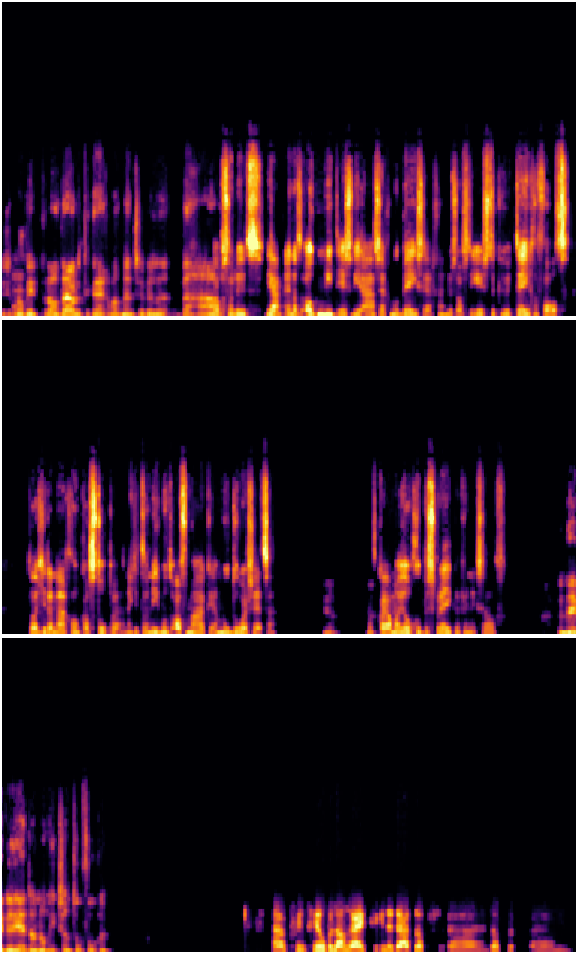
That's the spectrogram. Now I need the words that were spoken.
Dus je probeert vooral duidelijk te krijgen wat mensen willen behalen. Absoluut, ja. En dat ook niet is wie A zegt, moet B zeggen. Dus als de eerste kuur tegenvalt, dat je daarna gewoon kan stoppen. En dat je het dan niet moet afmaken en moet doorzetten. Ja. Dat kan je allemaal heel goed bespreken, vind ik zelf. René, wil jij daar nog iets aan toevoegen? Nou, ik vind het heel belangrijk inderdaad dat, uh, dat um,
